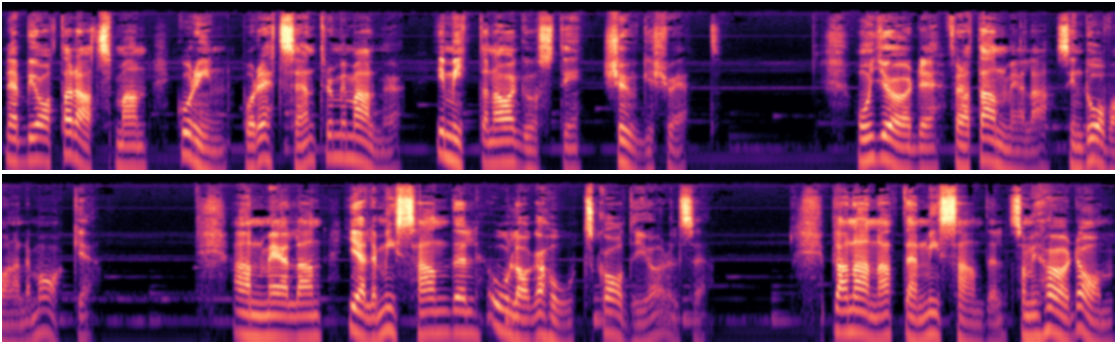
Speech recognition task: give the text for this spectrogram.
när Beata Ratzman går in på Rättscentrum i Malmö i mitten av augusti 2021. Hon gör det för att anmäla sin dåvarande make. Anmälan gäller misshandel, olaga hot, skadegörelse. Bland annat den misshandel som vi hörde om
